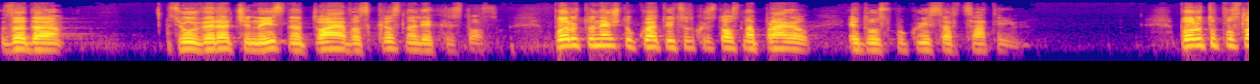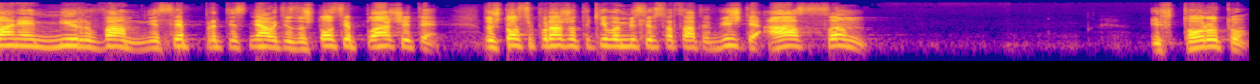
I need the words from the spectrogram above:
за да се уверят, че наистина това е възкръсналия Христос. Първото нещо, което Исус Христос направил, е да успокои сърцата им. Първото послание е мир вам. Не се притеснявайте. Защо се плашите? Защо се пораждат такива мисли в сърцата? Вижте, аз съм. И второто,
